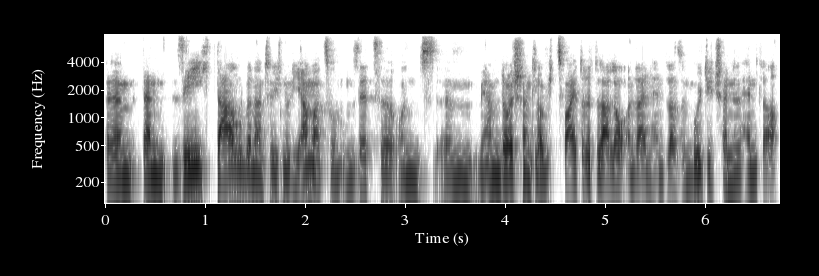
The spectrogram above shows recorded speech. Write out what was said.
ähm, dann sehe ich darüber natürlich nur die Amazon-Umsätze. Und ähm, wir haben in Deutschland, glaube ich, zwei Drittel aller Online-Händler sind Multichannel-Händler.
